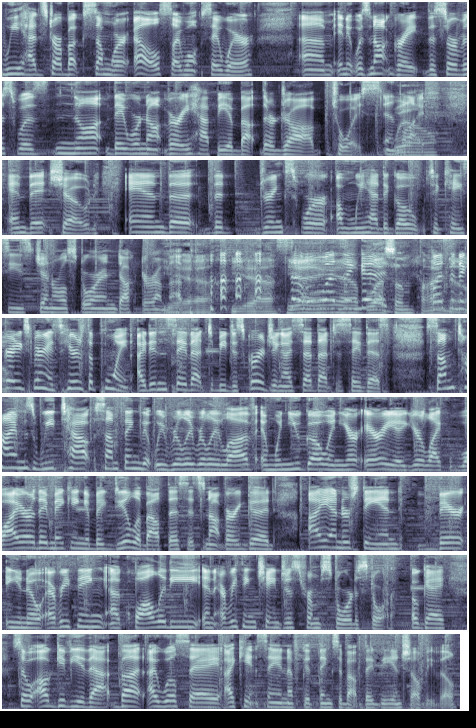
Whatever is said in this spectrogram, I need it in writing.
we had Starbucks somewhere else. I won't say where. Um, and it was not great. The service was not, they were not very happy about their job choice in Well. life. And that showed. And the, the drinks were, um, we had to go to Casey's general store and doctor them up. Yeah, yeah, So yeah. it wasn't yeah, good. Bless them. wasn't a great experience. Here's the point. I didn't say that to be discouraging. I said that to say this. Sometimes we tout something that we really, really love, and when you go in your area, you're like, "Why are they making a big deal about this? It's not very good." I understand. Very, you know, everything uh, quality and everything changes from store to store. Okay, so I'll give you that. But I will say I can't say enough good things about Big B and Shelbyville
